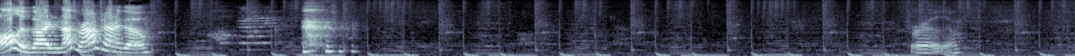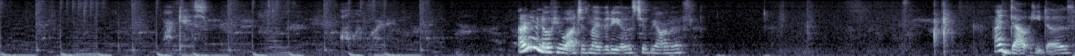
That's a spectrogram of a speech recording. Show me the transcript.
Olive Garden, that's where I'm trying to go. For real though. I don't even know if he watches my videos, to be honest. I doubt he does.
